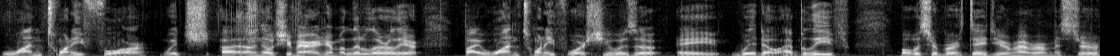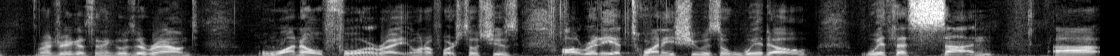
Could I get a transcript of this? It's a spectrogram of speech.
124, which, uh, oh no, she married him a little earlier. By 124, she was a, a widow. I believe, what was her birthday? Do you remember, Mr. Rodriguez? I think it was around 104, right? 104. So she was already at 20, she was a widow with a son uh,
